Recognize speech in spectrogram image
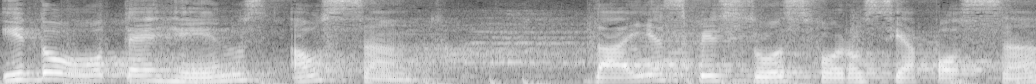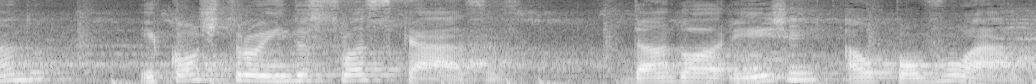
E doou terrenos ao santo, Daí as pessoas foram se apossando e construindo suas casas, dando origem ao povoado.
